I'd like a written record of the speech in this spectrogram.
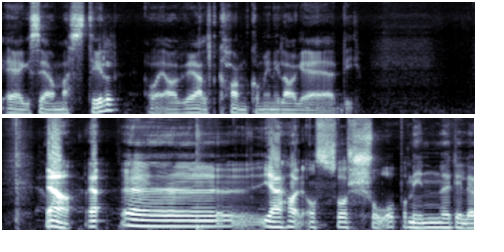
jeg ser mest til, og jeg reelt kan komme inn i laget, er de. Ja. ja. Eh, jeg har også Shaw på min lille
